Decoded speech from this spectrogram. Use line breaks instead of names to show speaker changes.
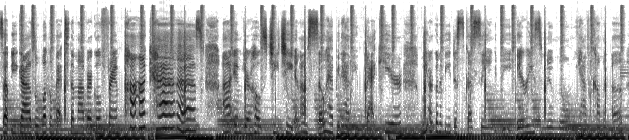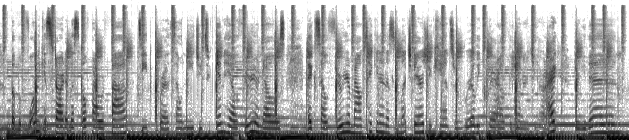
is up, you guys? Welcome back to the My Virgo Friend podcast. I am your host, Chi Chi, and I'm so happy to have you back here. We are going to be discussing the Aries new moon we have coming up. But before we get started, let's go for five deep breaths. I'll need you to inhale through your nose, exhale through your mouth, taking in as much air as you can to really clear out the energy. All right? Breathe in.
